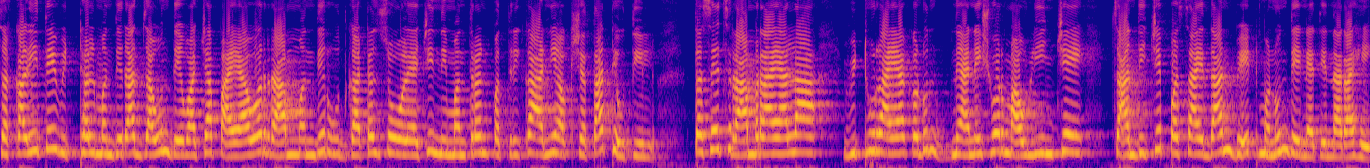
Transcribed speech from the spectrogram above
सकाळी ते विठ्ठल मंदिरात जाऊन देवाच्या पायावर राम मंदिर उद्घाटन सोहळ्याची निमंत्रण पत्रिका आणि अक्षता ठेवतील. तसेच रामरायाला विठुरायाकडून ज्ञानेश्वर माऊलींचे चांदीचे पसायदान भेट म्हणून देण्यात येणार आहे.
